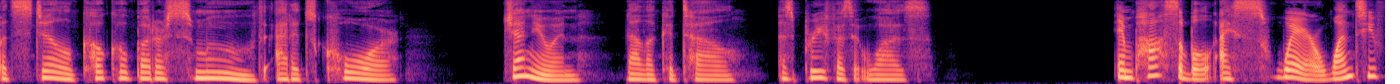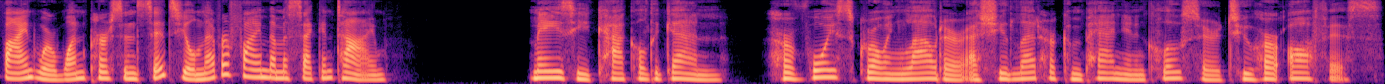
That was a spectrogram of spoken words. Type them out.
but still cocoa butter smooth at its core. Genuine, Nella could tell as brief as it was. Impossible, I swear. Once you find where one person sits, you'll never find them a second time. Maisie cackled again, her voice growing louder as she led her companion closer to her office.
